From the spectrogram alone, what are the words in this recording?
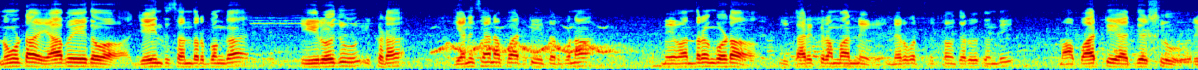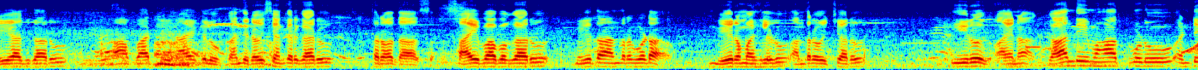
నూట యాభై ఐదవ జయంతి సందర్భంగా ఈరోజు ఇక్కడ జనసేన పార్టీ తరఫున మేమందరం కూడా ఈ కార్యక్రమాన్ని నిర్వర్తించడం జరుగుతుంది. మా పార్టీ అధ్యక్షులు రియాజ్ గారు మా పార్టీ నాయకులు కంది రవిశంకర్ గారు తర్వాత సాయిబాబా గారు మిగతా అందరూ కూడా వీర మహిళలు అందరూ వచ్చారు. ఈరోజు ఆయన గాంధీ మహాత్ముడు అంటే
